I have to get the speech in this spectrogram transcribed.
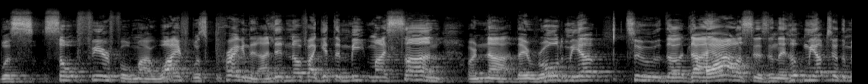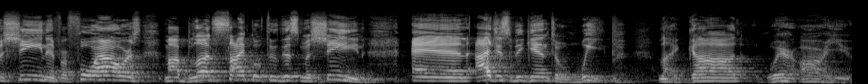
was so fearful. My wife was pregnant. I didn't know if I get to meet my son or not. They rolled me up to the dialysis and they hooked me up to the machine. And for four hours, my blood cycled through this machine. And I just began to weep like, God, where are you?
